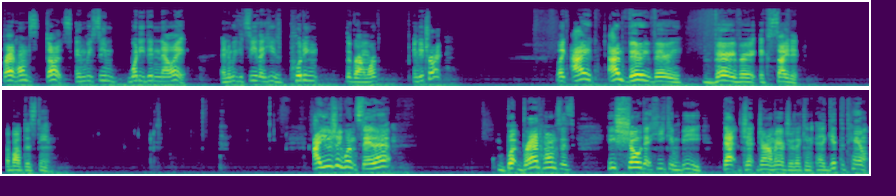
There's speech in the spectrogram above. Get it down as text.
Brad Holmes does, and we see what he did in LA, and we can see that he's putting the groundwork in Detroit. Like I, I'm very, very, very, very excited about this team. I usually wouldn't say that, but Brad Holmes is he showed that he can be that general manager that can uh, get the talent,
